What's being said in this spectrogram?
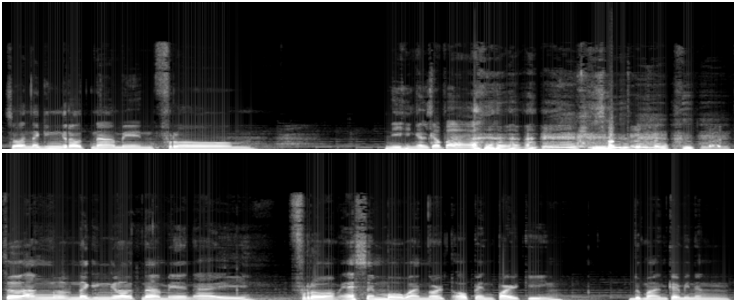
So, ang naging route namin from... Nihingal ka pa. ah. So, ang naging route namin ay from SM MOA North Open Parking. Dumaan kami ng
